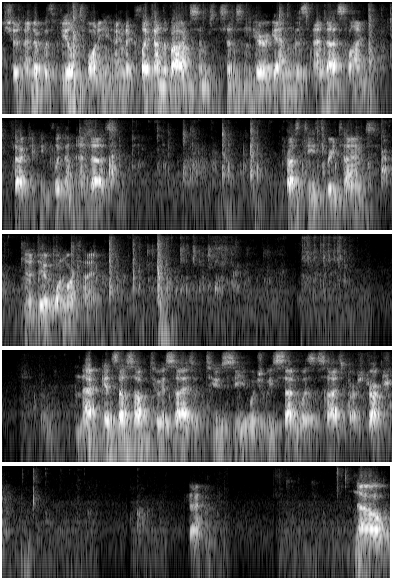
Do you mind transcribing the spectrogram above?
Should end up with field 20. I'm going to click on the bottom Simpson here again, this end S line. In fact, you can click on end S. Press D three times. To do it one more time. And that gets us up to a size of 2C, which we said was the size of our structure. Okay. Now,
